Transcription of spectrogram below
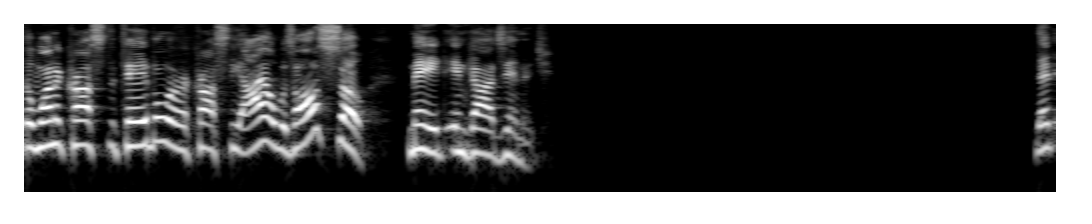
The one across the table or across the aisle was also made in God's image. That,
